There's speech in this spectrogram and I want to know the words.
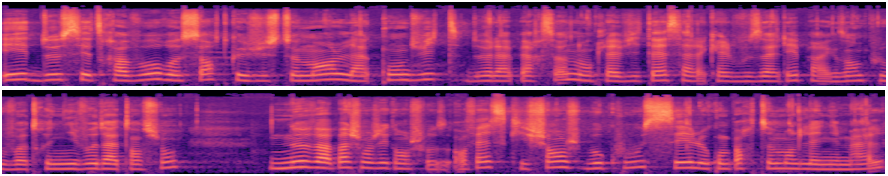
Et de ces travaux ressortent que justement la conduite de la personne, donc la vitesse à laquelle vous allez par exemple, ou votre niveau d'attention, ne va pas changer grand-chose. En fait, ce qui change beaucoup, c'est le comportement de l'animal,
